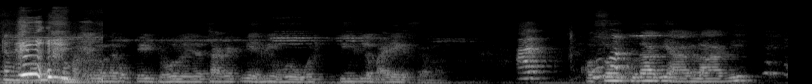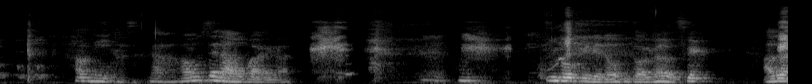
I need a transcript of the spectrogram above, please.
ওটা দেখো পেট ঢোল হয়ে যাচ্ছে আগে থেকে এমনি ও ও তিন কিলো বাইরে গেছে আমার আর कसम खुदा की आग लगी हम नहीं खा सकता हमसे ना हो पाएगा পুরো ওকে দিয়ে দাও দরকার আছে আল্লাহ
